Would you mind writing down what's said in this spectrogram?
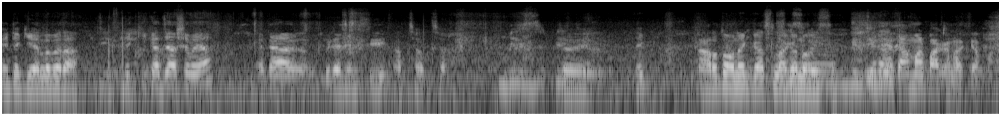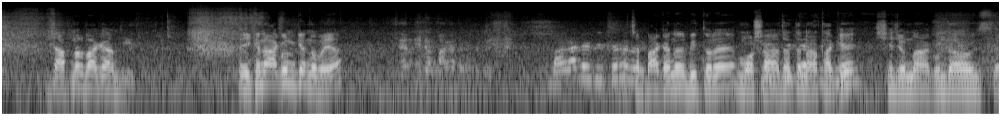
এটা কি অ্যালোভেরা এটা কি কাজে আসে ভাইয়া? এটা ভিটামিন সি। আচ্ছা আচ্ছা। এই- আরও তো অনেক গাছ লাগানো হয়েছে। এটা আমার বাগান আর কি আমার। এটা আপনার বাগান? এইখানে আগুন কেন ভাইয়া? আচ্ছা বাগানের ভিতরে মশা যাতে না থাকে সেজন্য আগুন দেওয়া হয়েছে।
